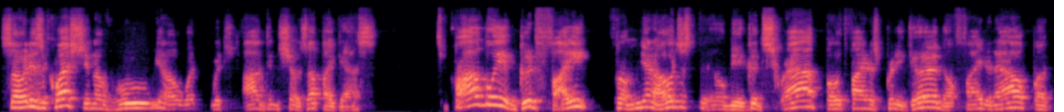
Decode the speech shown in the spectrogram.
So it is a question of who, you know, what which Ogden shows up. I guess it's probably a good fight from you know just it'll be a good scrap. Both fighters pretty good. They'll fight it out, but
